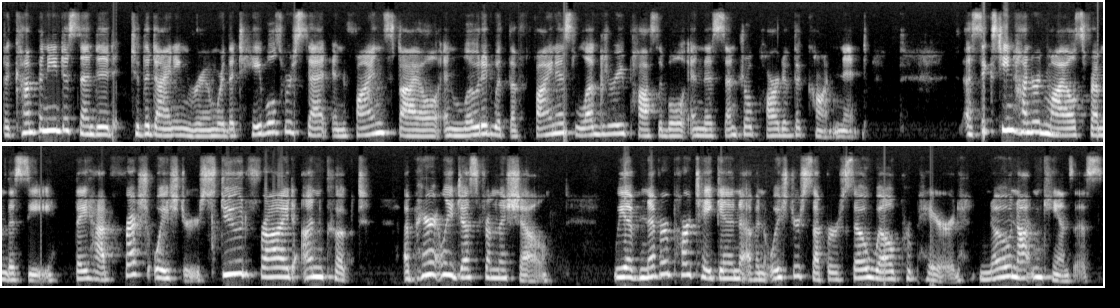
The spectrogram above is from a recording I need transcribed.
The company descended to the dining room where the tables were set in fine style and loaded with the finest luxury possible in this central part of the continent a 1600 miles from the sea. They had fresh oysters, stewed, fried, uncooked, apparently just from the shell. We have never partaken of an oyster supper so well prepared. No, not in Kansas.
